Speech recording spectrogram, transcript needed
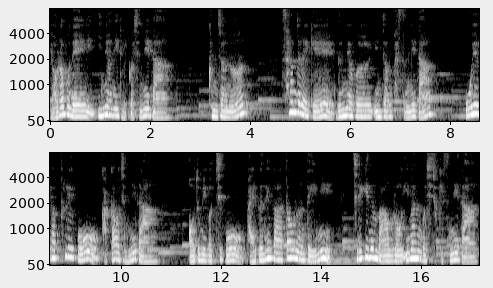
여러분의 인연이 될 것입니다. 금전은 사람들에게 능력을 인정받습니다. 오해가 풀리고 가까워집니다. 어둠이 걷히고 밝은 해가 떠오르는 때이니 즐기는 마음으로 임하는 것이 좋겠습니다.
